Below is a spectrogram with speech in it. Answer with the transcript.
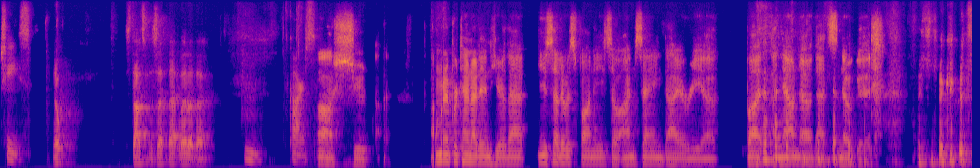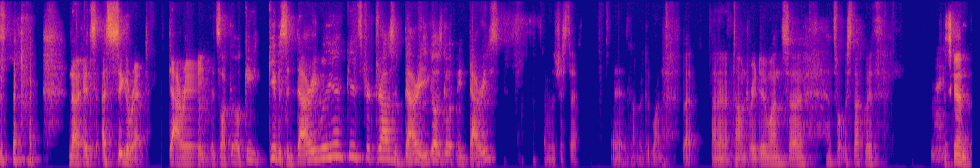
Cheese. Nope. Starts with that, that letter though. Hmm. Cars. Oh shoot. I'm gonna pretend I didn't hear that. You said it was funny, so I'm saying diarrhea, but I now know that's no good. It's no good. no, it's a cigarette. Durry. It's like, oh, give, give us a durry, will you? Give us, throw us a durry. You guys got any durries? It was just a, it's not a good one, but I don't have time to redo one, so that's what we're stuck with. Nice. It's good.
